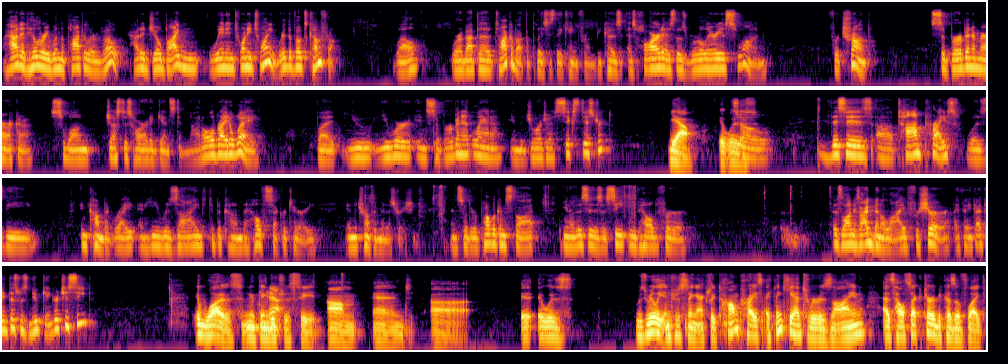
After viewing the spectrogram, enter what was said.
how did Hillary win the popular vote? How did Joe Biden win in 2020? Where'd the votes come from? Well, we're about to talk about the places they came from because as hard as those rural areas swung for Trump, suburban America swung just as hard against him. Not all right away, but you you were in suburban Atlanta in the Georgia 6th district. Yeah, it was So this is uh, Tom Price was the incumbent, right? And he resigned to become the health secretary in the Trump administration. And so the Republicans thought, you know, this is a seat we've held for as long as I've been alive, for sure. I think. I think this was Newt Gingrich's seat. It was Newt Gingrich's Yeah. seat, um, and uh, it, it was was really interesting. Actually, Tom Price, I think he had to resign as health secretary because of like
